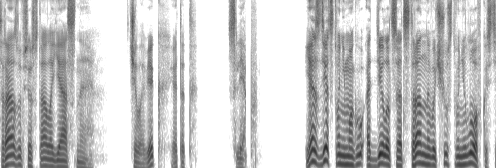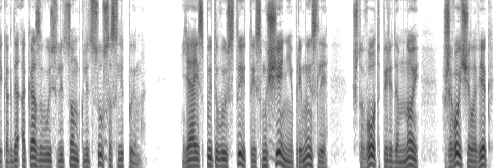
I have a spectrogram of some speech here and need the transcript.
сразу все стало ясно. Человек этот слеп. Я с детства не могу отделаться от странного чувства неловкости, когда оказываюсь лицом к лицу со слепым. Я испытываю стыд и смущение при мысли, что вот передо мной живой человек,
